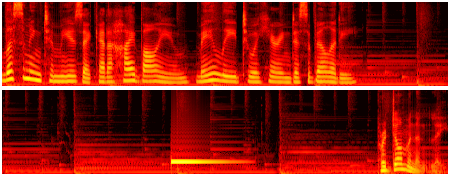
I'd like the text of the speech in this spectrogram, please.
Listening to music at a high volume may lead to a hearing disability. Predominantly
